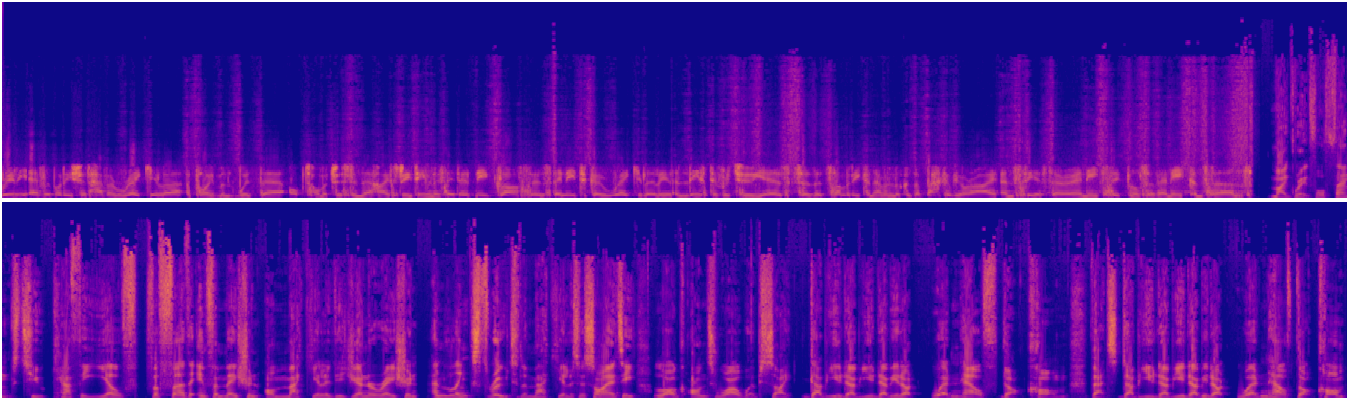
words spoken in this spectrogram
really everybody should have a regular appointment with their optometrist in their high street. Even if they don't need glasses, they need to go regularly, at least every two years, so that somebody can have a look at the back of your eye and see if there are any signals of any concerns. My grateful thanks to Kathy Yelf for further information on macular degeneration and links through to the Macular Society. Log on to our website, www.wordonhealth.com. That's www.wordonhealth.com.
